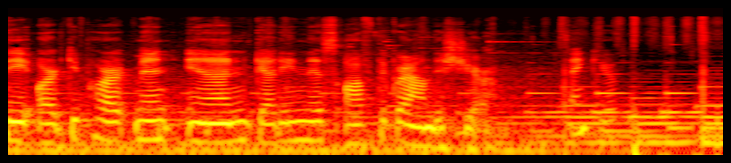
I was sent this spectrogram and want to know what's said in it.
the art department in getting this off the ground this year. Thank you.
